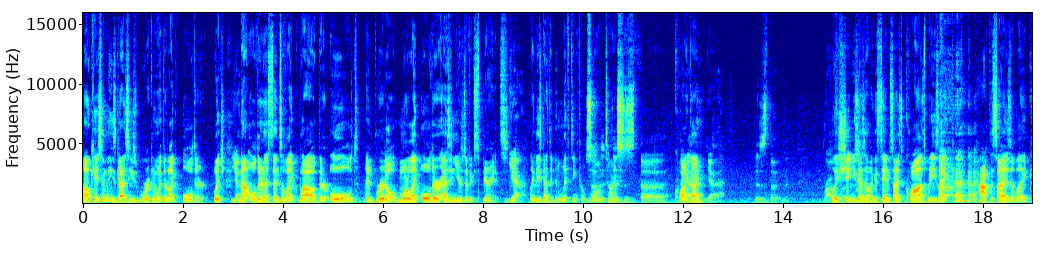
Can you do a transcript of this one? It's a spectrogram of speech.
okay, some of these guys he's working with are like older, which Yeah. not older in the sense of like, wow, they're old and brittle, more like older as in years of experience. yeah. Like these guys have been lifting for a So long th- time. this is the Quad the guy? Yeah. This is the. Rob Holy shit, you guys have like the same size quads, but he's like half the size of like.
